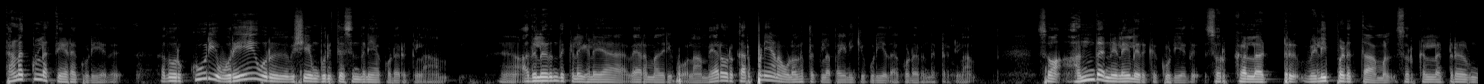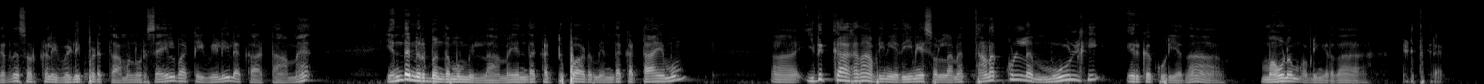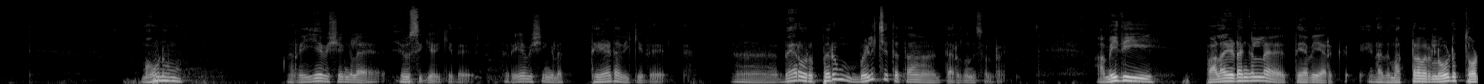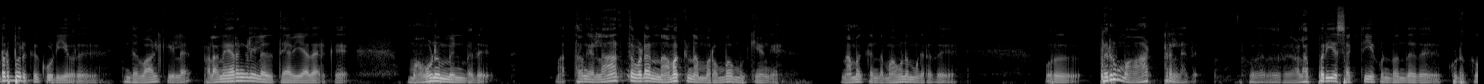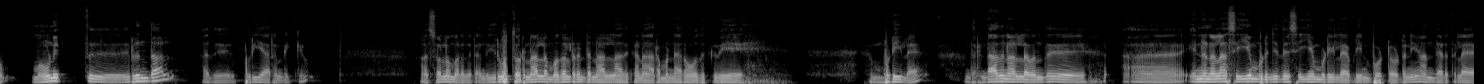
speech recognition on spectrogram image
தனக்குள்ளே தேடக்கூடியது. அது ஒரு கூறிய ஒரே ஒரு விஷயம் குறித்த சிந்தனையாக கூட இருக்கலாம். அதிலிருந்து கிளைகளையாக வேறு மாதிரி போகலாம். வேற ஒரு கற்பனையான உலகத்துக்குள்ளே பயணிக்கக்கூடியதாக கூட இருந்துகிட்டு இருக்கலாம். ஸோ அந்த நிலையில் இருக்கக்கூடியது. சொற்களற்று வெளிப்படுத்தாமல் சொற்களற்றுங்கிறது சொற்களை வெளிப்படுத்தாமல் ஒரு செயல்பாட்டை வெளியில் காட்டாமல் எந்த நிர்பந்தமும் இல்லாமல் எந்த கட்டுப்பாடும் எந்த கட்டாயமும் இதுக்காக தான் அப்படின்னு எதையுமே சொல்லாமல் தனக்குள்ள மூழ்கி இருக்கக்கூடியதான் மௌனம் அப்படிங்கிறதா எடுத்துக்கிறேன். மௌனம் நிறைய விஷயங்களை யோசிக்க வைக்குது நிறைய விஷயங்களை தேட வைக்குது. வேற ஒரு பெரும் வெளிச்சத்தை தான் தருதுன்னு சொல்கிறேன் அமைதி பல இடங்களில் தேவையாக இருக்குது ஏன்னா அது மற்றவர்களோடு தொடர்பு இருக்கக்கூடிய ஒரு இந்த வாழ்க்கையில் பல நேரங்களில் அது தேவையாக தான் இருக்குது மௌனம் என்பது மற்றவங்க எல்லாத்த விட நமக்கு நம்ம ரொம்ப முக்கியங்க. நமக்கு அந்த மௌனம்ங்கிறது ஒரு பெரும் ஆற்றல் அது. ஒரு அது ஒரு அளப்பரிய சக்தியை கொண்டு வந்து அது கொடுக்கும். மௌனித்து இருந்தால் அது புரிய ஆரம்பிக்கும். அது சொல்ல மறந்துட்டேன். அந்த இருபத்தொரு நாளில் முதல் ரெண்டு நாள்லாம் அதுக்கான அரை மணி நேரம் ஒதுக்கவே முடியல. அந்த ரெண்டாவது நாளில் வந்து என்னென்னலாம் செய்ய முடிஞ்சது செய்ய முடியல அப்படின்னு போட்ட உடனே அந்த இடத்துல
